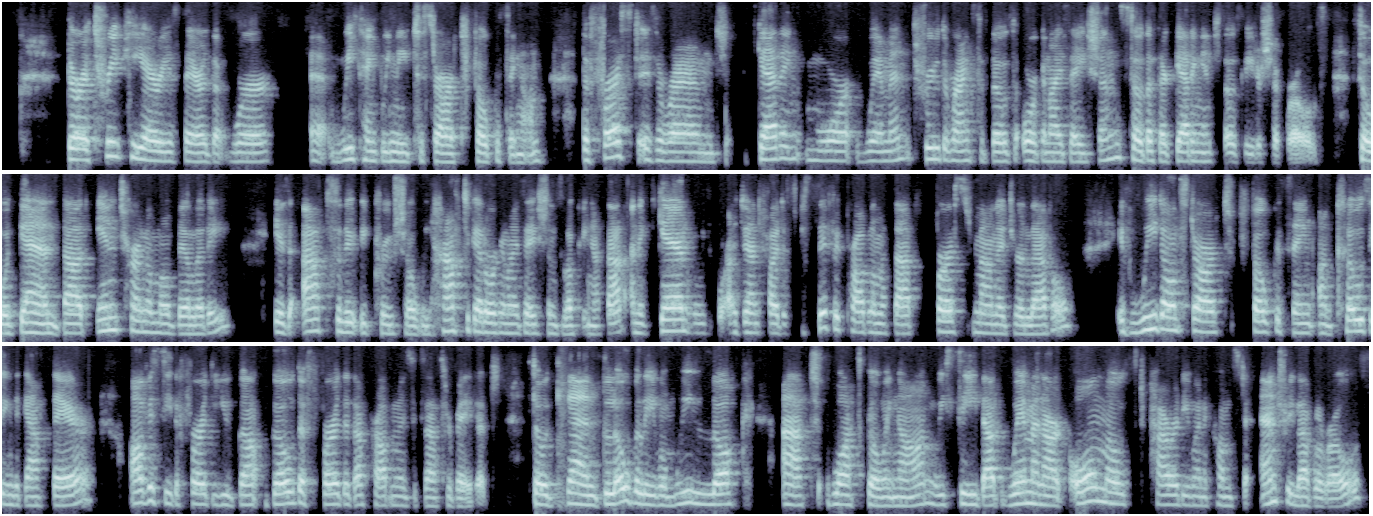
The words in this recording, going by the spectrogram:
There are three key areas there that we're, uh, we think we need to start focusing on. The first is around getting more women through the ranks of those organizations so that they're getting into those leadership roles. So, again, that internal mobility is absolutely crucial. We have to get organizations looking at that. And again, we've identified a specific problem at that first manager level. If we don't start focusing on closing the gap there, obviously the further you go, the further that problem is exacerbated. So, again, globally, when we look at what's going on. We see that women are almost parity when it comes to entry level roles.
